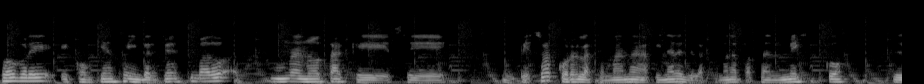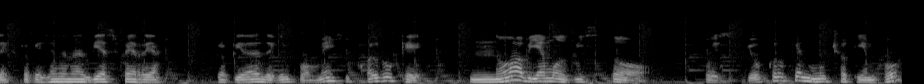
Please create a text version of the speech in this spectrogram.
sobre eh, confianza e inversión, estimado, una nota que se empezó a correr la semana, a finales de la semana pasada en México, la expropiación de unas vías férreas, propiedades de Grupo México, algo que no habíamos visto, pues yo creo que en mucho tiempo,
